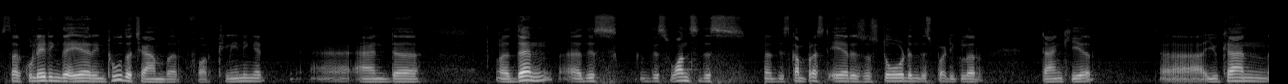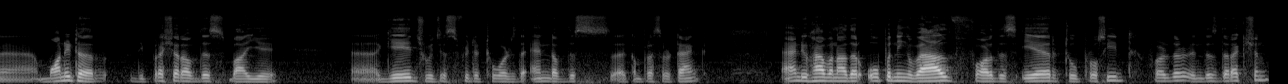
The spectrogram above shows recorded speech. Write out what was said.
circulating the air into the chamber for cleaning it. Uh, and uh, then this this once this this compressed air is stored in this particular tank here you can monitor the pressure of this by a gauge which is fitted towards the end of this compressor tank. And you have another opening valve for this air to proceed further in this direction.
